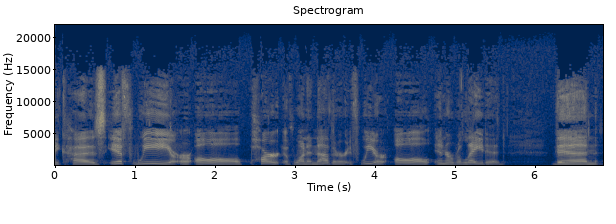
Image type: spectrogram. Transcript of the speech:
Because if we are all part of one another, if we are all interrelated, then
